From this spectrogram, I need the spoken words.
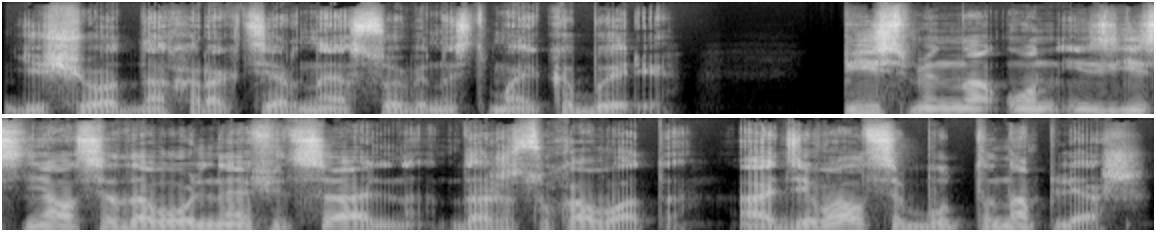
Еще одна характерная особенность Майка Берри. Письменно он изъяснялся довольно официально, даже суховато, а одевался будто на пляж.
